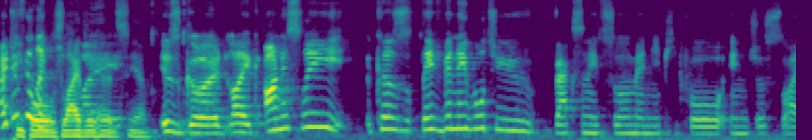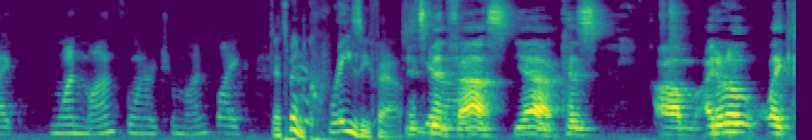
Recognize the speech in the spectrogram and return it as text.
I do feel like people's livelihoods, yeah. is good. Like honestly, because they've been able to vaccinate so many people in just like one month, one or two months. Like It's been crazy fast. It's Yeah. been fast, yeah. Because um, I don't know, like,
